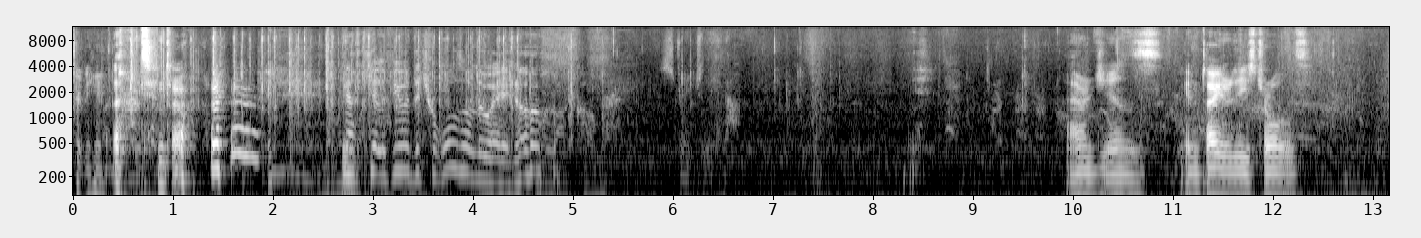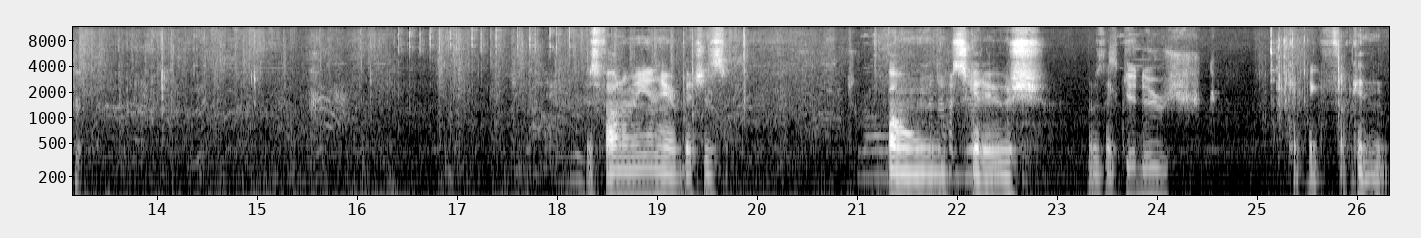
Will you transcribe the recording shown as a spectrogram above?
doing here? I don't know. Gotta kill a few of the trolls on the way, no? A strangely enough. Oranges. Getting tired of these trolls. Just follow me in here, bitches. Boom, skadoosh. It was like, Skadoosh. get like fucking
